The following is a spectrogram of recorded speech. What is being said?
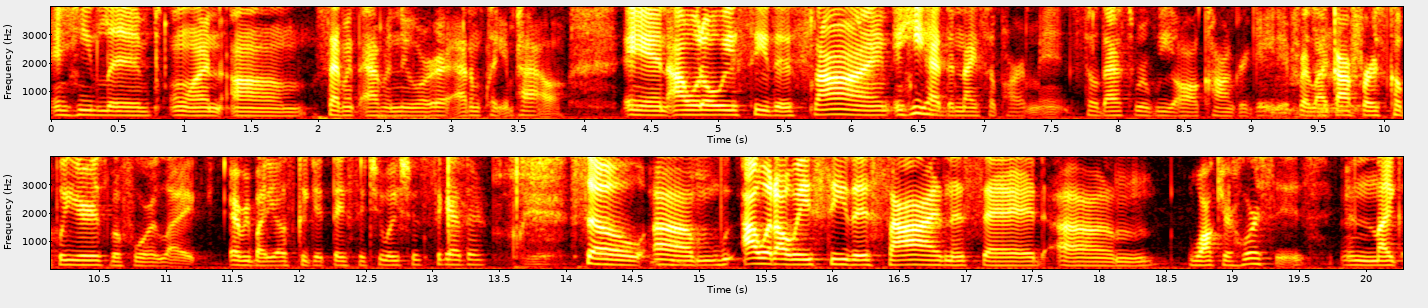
and he lived on um, 7th Avenue or Adam Clayton Powell. And I would always see this sign, and he had the nice apartment, so that's where we all congregated for like our first couple years before like everybody else could get their situations together. So um, I would always see this sign that said, um, walk your horses. And like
